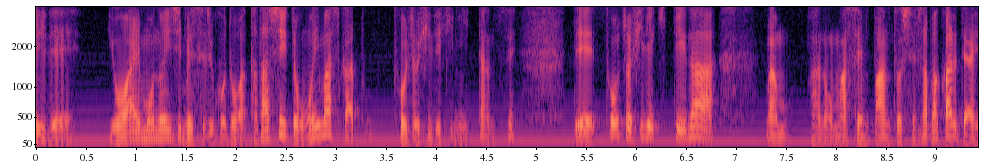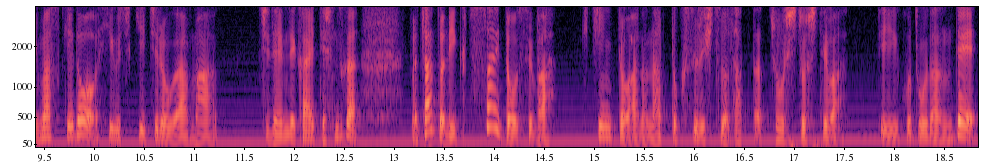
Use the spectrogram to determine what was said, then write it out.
いで弱い者いじめすることは正しいと思いますか？と東條英機に言ったんですね。で東條英機っていうのは、まああのまあ、戦犯として裁かれてはいますけど樋口喜一郎がまあ自伝で書いてるんですが、まあ、ちゃんと理屈さえ通せばきちんとあの納得する人だった上司としてはっていうことなんで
